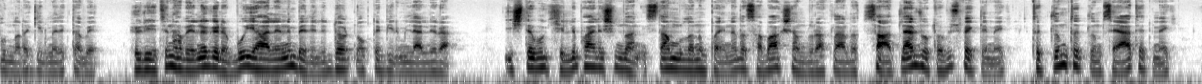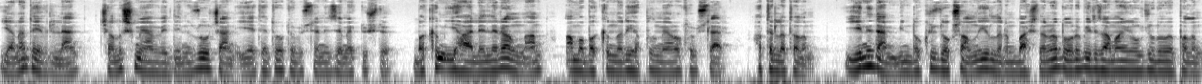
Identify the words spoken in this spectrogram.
bunlara girmedik tabi. Hürriyet'in haberine göre bu ihalenin bedeli 4.1 milyar lira. İşte bu kirli paylaşımdan İstanbulluların payına da sabah akşam duraklarda saatlerce otobüs beklemek, tıklım tıklım seyahat etmek, yana devrilen, çalışmayan ve denize uçan İETT otobüslerini izlemek düştü. Bakım ihaleleri alınan ama bakımları yapılmayan otobüsler. Hatırlatalım. Yeniden 1990'lı yılların başlarına doğru bir zaman yolculuğu yapalım.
